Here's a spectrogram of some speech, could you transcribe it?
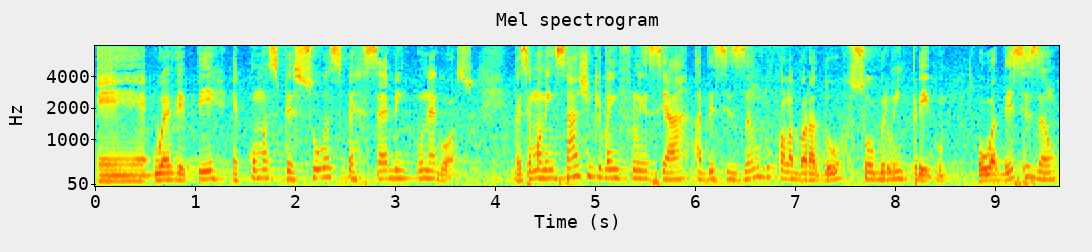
É, o EVP é como as pessoas percebem o negócio. Vai ser uma mensagem que vai influenciar a decisão do colaborador sobre o emprego ou a decisão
